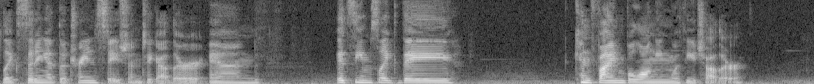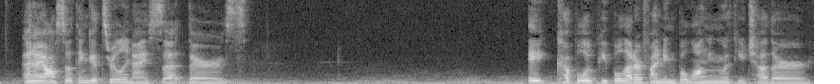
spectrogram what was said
like sitting at the train station together and it seems like they can find belonging with each other. And I also think it's really nice that there's a couple of people that are finding belonging with each other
